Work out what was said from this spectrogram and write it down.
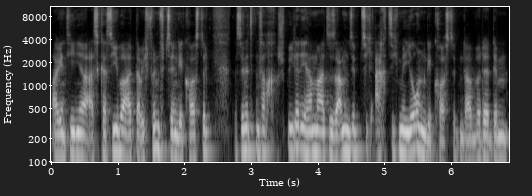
Argentinier Ascasiba hat, glaube ich, 15 gekostet. Das sind jetzt einfach Spieler, die haben mal zusammen 70, 80 Millionen gekostet. Und da würde dem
